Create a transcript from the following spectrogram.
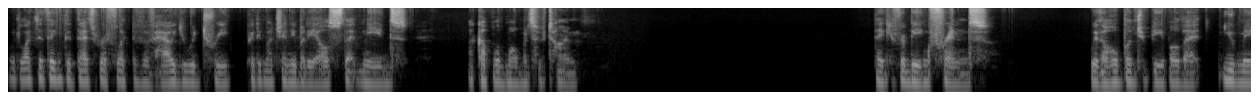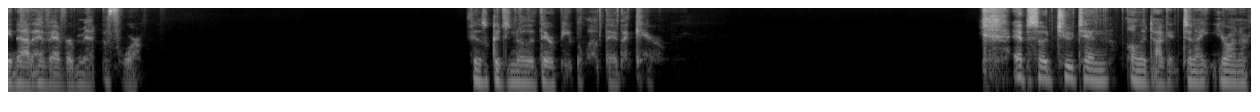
Would like to think that that's reflective of how you would treat pretty much anybody else that needs a couple of moments of time. Thank you for being friends with a whole bunch of people that you may not have ever met before. Feels good to know that there are people out there that care. Episode 210 on the docket tonight, Your Honor.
